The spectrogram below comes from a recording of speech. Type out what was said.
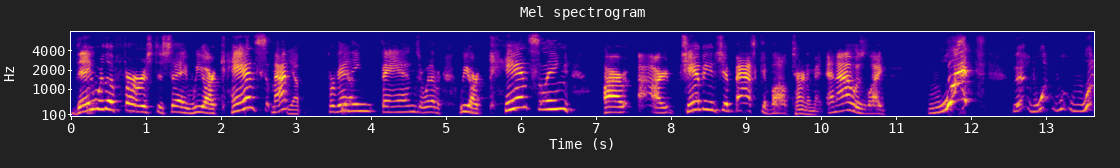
they were the first to say we are cancel not yep preventing yeah. fans or whatever. We are canceling our our championship basketball tournament. And I was like, what? What what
